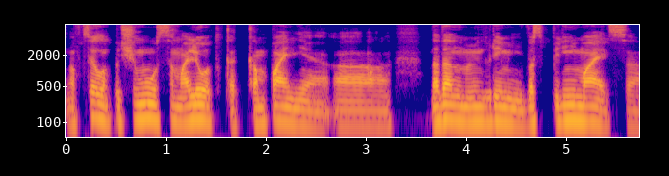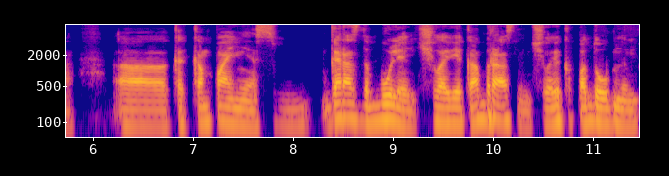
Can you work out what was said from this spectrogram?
в целом, почему самолет как компания а, на данный момент времени воспринимается э, как компания с гораздо более человекообразным, человекоподобным,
